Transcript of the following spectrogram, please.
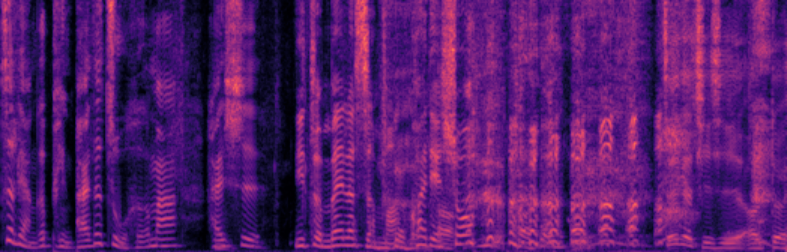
这两个品牌的组合吗？还是你准备了什么？快点说。这个其实呃对，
